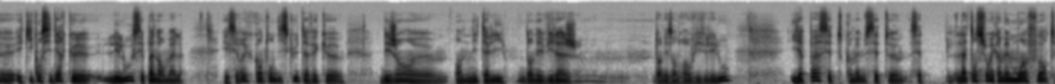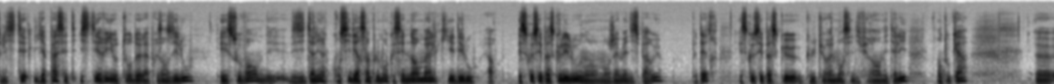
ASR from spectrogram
euh, et qui considère que les loups, c'est pas normal. Et c'est vrai que quand on discute avec euh, des gens en Italie, dans des villages, dans les endroits où vivent les loups, il n'y a pas cette, quand même cette l'attention est quand même moins forte. Il n'y a pas cette hystérie autour de la présence des loups. Et souvent, des, Italiens considèrent simplement que c'est normal qu'il y ait des loups. Alors, est-ce que c'est parce que les loups n'ont jamais disparu? Peut-être. Est-ce que c'est parce que culturellement c'est différent en Italie? En tout cas, euh,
